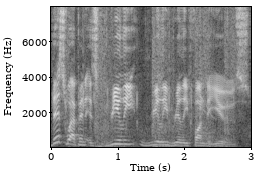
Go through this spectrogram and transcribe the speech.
this weapon is really, really, really fun to use.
